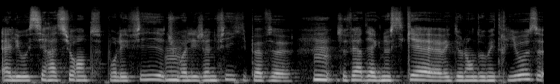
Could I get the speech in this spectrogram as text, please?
elle, est aussi rassurante pour les filles. Tu mm. vois, les jeunes filles qui peuvent euh, mm. se faire diagnostiquer avec de l'endométriose,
